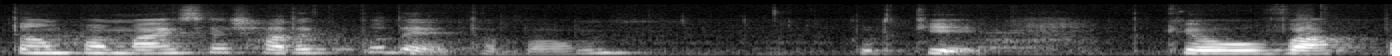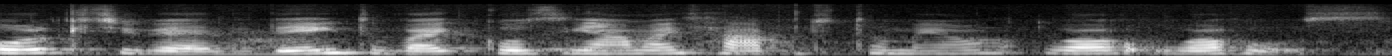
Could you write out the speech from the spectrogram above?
tampa mais fechada que puder, tá bom? Por quê? Porque o vapor que tiver ali dentro vai cozinhar mais rápido também o, o arroz.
